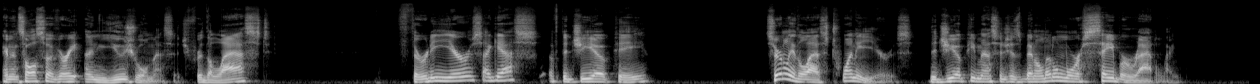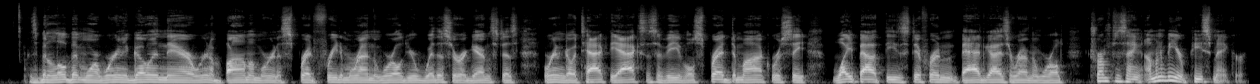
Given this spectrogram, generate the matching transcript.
And it's also a very unusual message. For the last 30 years, I guess, of the GOP, Certainly the last 20 years, the GOP message has been a little more saber rattling. It's been a little bit more, we're going to go in there, we're going to bomb them, we're going to spread freedom around the world, you're with us or against us, we're going to go attack the axis of evil, spread democracy, wipe out these different bad guys around the world. Trump is saying, I'm going to be your peacemaker.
